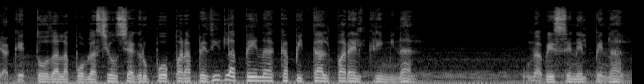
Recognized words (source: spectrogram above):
ya que toda la población se agrupó para pedir la pena capital para el criminal. Una vez en el penal,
